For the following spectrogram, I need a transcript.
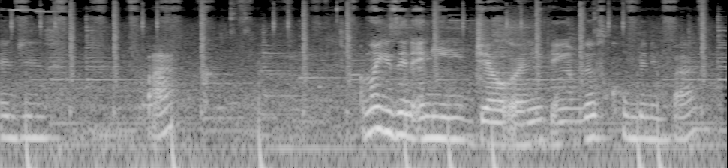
edges back. I'm not using any gel or anything. I'm just combing it back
